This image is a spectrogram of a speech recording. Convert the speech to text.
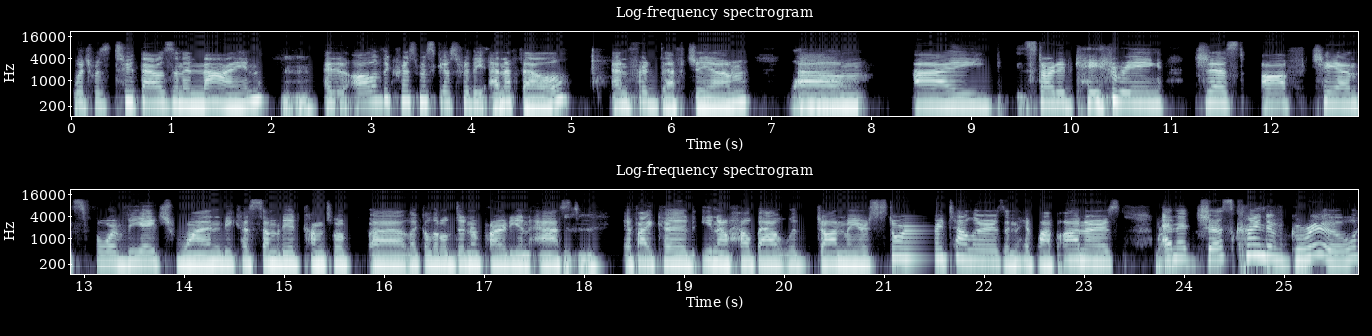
which was 2009, mhm. I did all of the Christmas gifts for the NFL and for Def Jam. Wow. Um, I started catering just off chance for VH1 because somebody had come to a uh, like a little dinner party and asked Mhm. if I could, you know, help out with John Mayer's storytellers and hip hop honors, Right. and it just kind of grew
